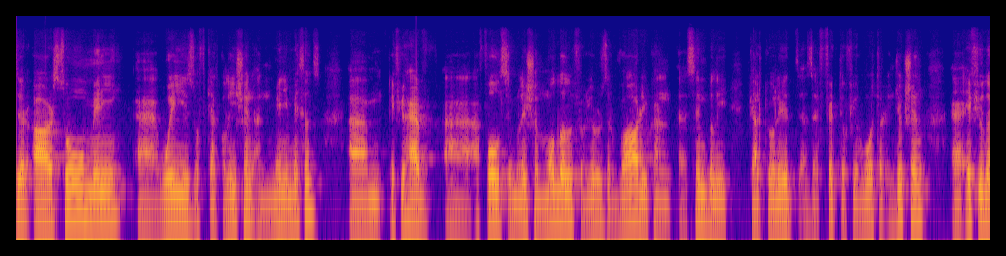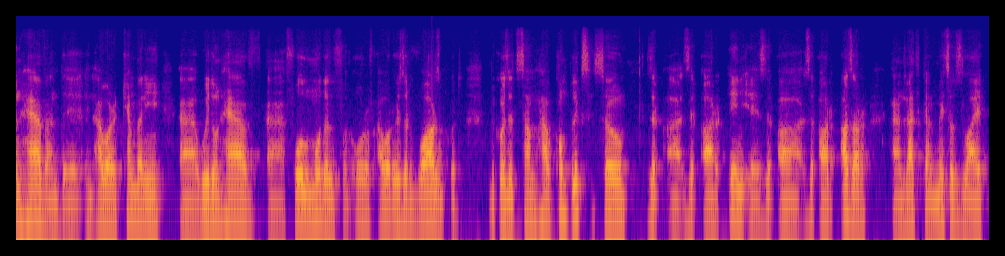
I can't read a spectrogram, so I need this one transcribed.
there are so many uh, ways of calculation and many methods. Um, if you have uh, a full simulation model for your reservoir, you can uh, simply calculate the effect of your water injection. Uh, if you don't have, and uh, in our company, we don't have a full model for all of our reservoirs because, because it's somehow complex. So there are, there are, there are, there are other analytical methods like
